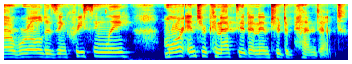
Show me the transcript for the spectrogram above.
Our world is increasingly more interconnected and interdependent.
